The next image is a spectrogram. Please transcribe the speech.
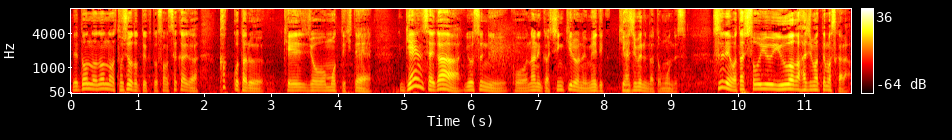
でどんどんどんどん年を取っていくとその世界が確固たる形状を持ってきて現世が要するにこう何か蜃気楼に見えてき始めるんだと思うんです。すでに私そういう融和が始まってますから。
